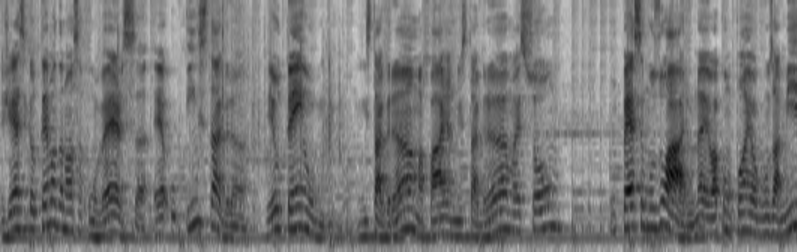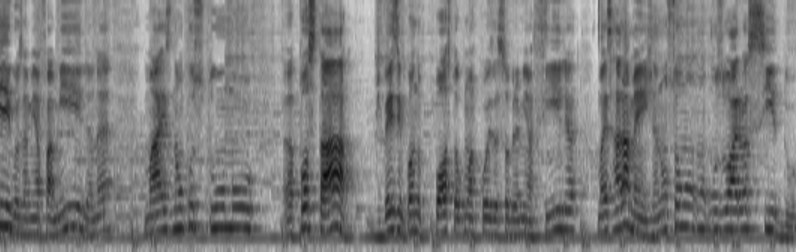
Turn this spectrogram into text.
Jéssica, o tema da nossa conversa é o Instagram. Eu tenho Instagram, uma página no Instagram, mas sou um, um péssimo usuário, né? Eu acompanho alguns amigos, a minha família, né? Mas não costumo uh, postar. De vez em quando posto alguma coisa sobre a minha filha, mas raramente. Né? Não sou um, um usuário assíduo.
